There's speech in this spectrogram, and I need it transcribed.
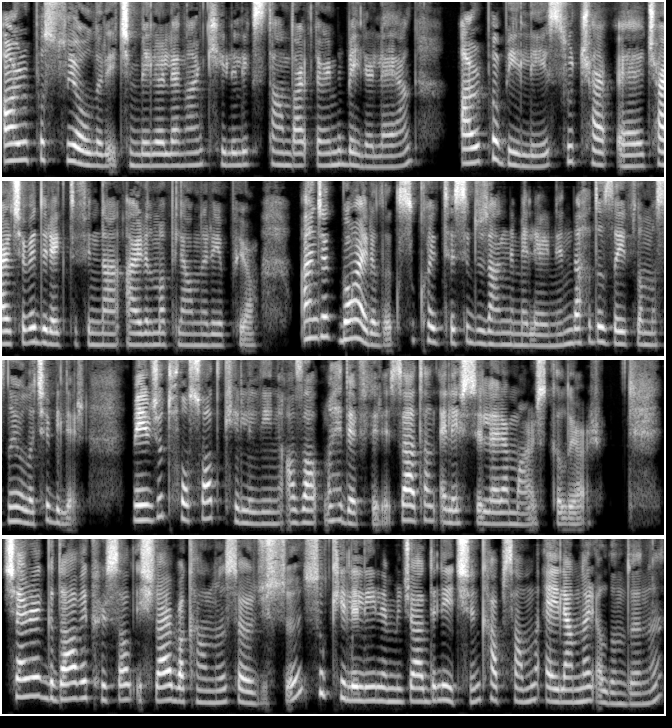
Avrupa su yolları için belirlenen kirlilik standartlarını belirleyen Avrupa Birliği Su e, Çerçeve Direktifinden ayrılma planları yapıyor. Ancak bu ayrılık su kalitesi düzenlemelerinin daha da zayıflamasına yol açabilir. Mevcut fosfat kirliliğini azaltma hedefleri zaten eleştirilere maruz kalıyor. Çevre, Gıda ve Kırsal İşler Bakanlığı Sözcüsü, su kirliliğiyle mücadele için kapsamlı eylemler alındığını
